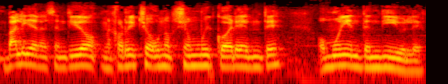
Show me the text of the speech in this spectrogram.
válida en el sentido, mejor dicho, una opción muy coherente o muy entendible.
